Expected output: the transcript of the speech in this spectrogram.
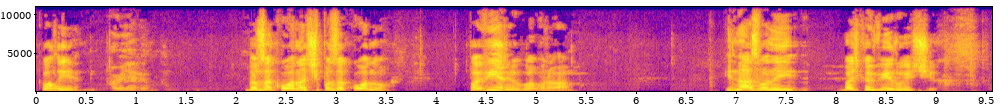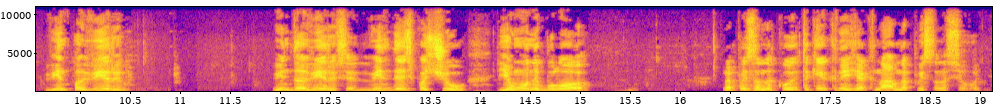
Коли? Повірив? До закону чи по закону? Повірив Авраам. І названий батьком віруючих. Він повірив. Він довірився. Він десь почув. Йому не було написано таких книг, як нам написано сьогодні.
